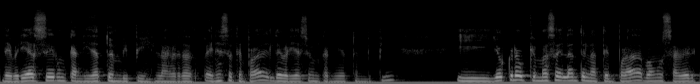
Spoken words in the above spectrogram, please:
debería ser un candidato MVP, la verdad. En esta temporada él debería ser un candidato MVP. Y yo creo que más adelante en la temporada vamos a ver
